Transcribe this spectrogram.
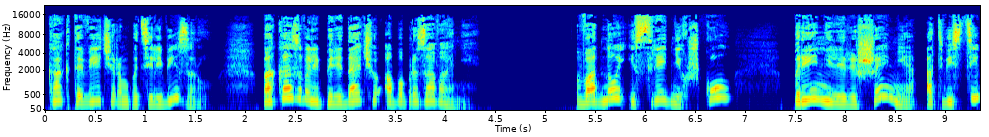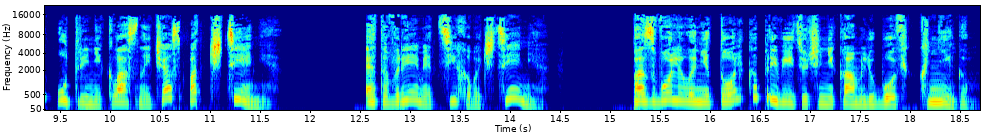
Как-то вечером по телевизору показывали передачу об образовании. В одной из средних школ приняли решение отвести утренний классный час под чтение. Это время тихого чтения позволило не только привить ученикам любовь к книгам,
